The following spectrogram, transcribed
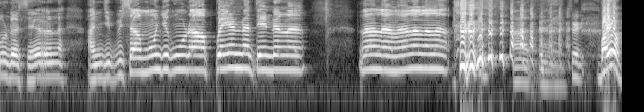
கூட சேரல. அஞ்சு பிசா மூஞ்சி கூட அப்ப என்ன தீண்டல. சரி பயம்.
